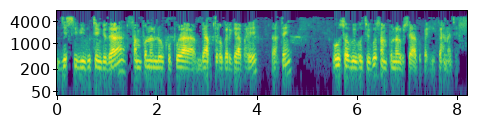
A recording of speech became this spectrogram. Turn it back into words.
जिस विभूतियों के द्वारा संपूर्ण लोक पूरा व्याप्त होकर के आप है, रहते हैं, वो सब विभूति को संपूर्ण रूप से आप कही कहना चाहिए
